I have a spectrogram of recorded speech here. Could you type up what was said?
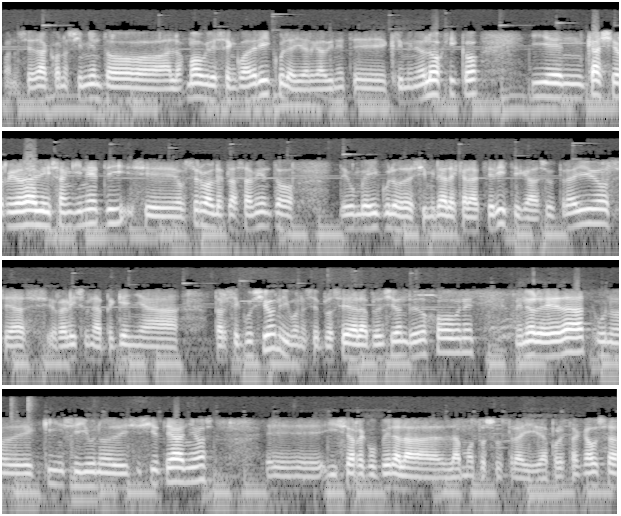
Bueno, se da conocimiento a los móviles en cuadrícula y al gabinete criminológico y en calle Rivadavia y Sanguinetti se observa el desplazamiento de un vehículo de similares características sustraído, se, realiza una pequeña persecución y bueno, se procede a la aprehensión de dos jóvenes menores de edad, uno de 15 y uno de 17 años, eh, y se recupera la, moto sustraída. Por esta causa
